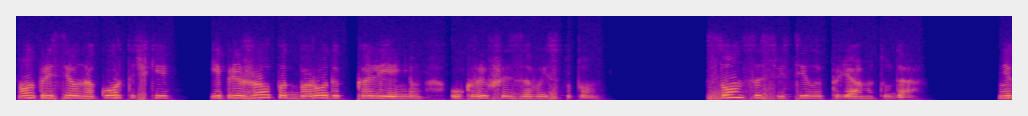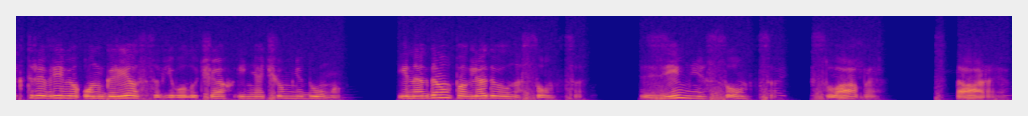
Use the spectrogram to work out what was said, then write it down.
он присел на корточки и прижал подбородок к коленям, укрывшись за выступом. Солнце светило прямо туда. Некоторое время он грелся в его лучах и ни о чем не думал. Иногда он поглядывал на солнце. Зимнее солнце, слабое, старое.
